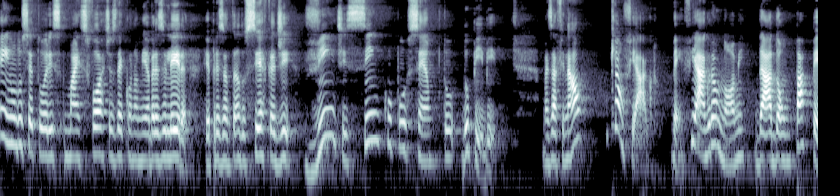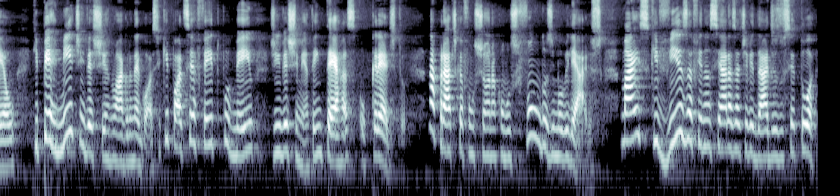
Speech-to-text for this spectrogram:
em um dos setores mais fortes da economia brasileira, representando cerca de 25% do PIB. Mas afinal, o que é um Fiagro? Bem, Fiagro é o um nome dado a um papel que permite investir no agronegócio e que pode ser feito por meio de investimento em terras ou crédito na prática funciona como os fundos imobiliários, mas que visa financiar as atividades do setor,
